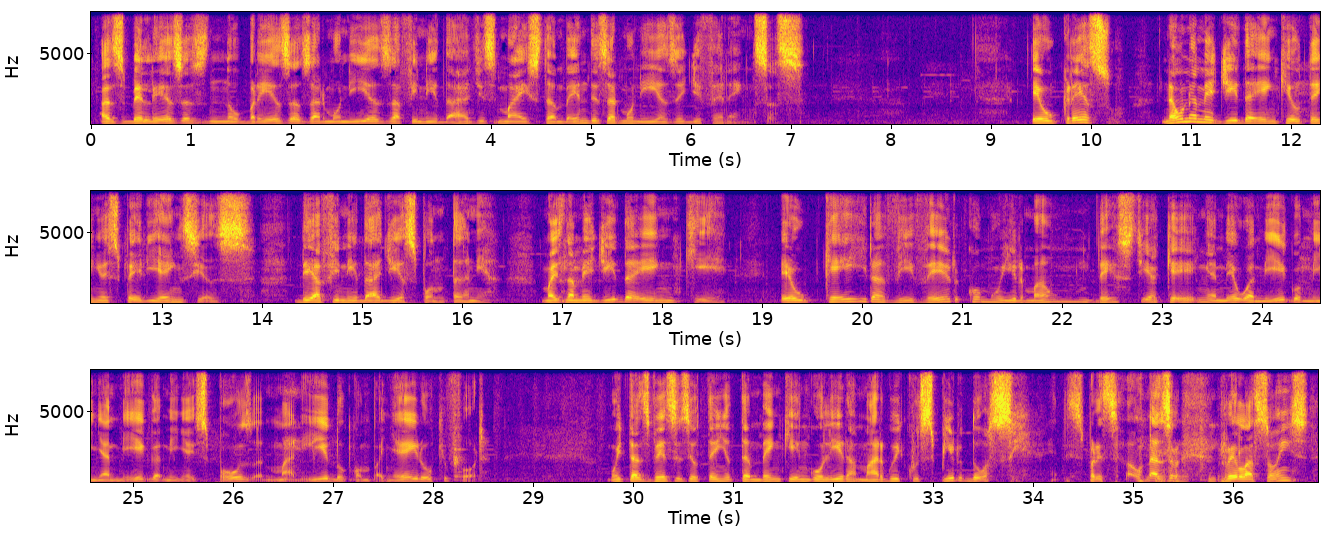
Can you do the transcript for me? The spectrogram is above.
as belezas, nobrezas, harmonias, afinidades, mas também desarmonias e diferenças. Eu cresço não na medida em que eu tenho experiências de afinidade espontânea, mas na medida em que eu queira viver como irmão deste a quem é meu amigo, minha amiga, minha esposa, marido, companheiro, o que for. Muitas vezes eu tenho também que engolir amargo e cuspir doce. Expressão nas re- relações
